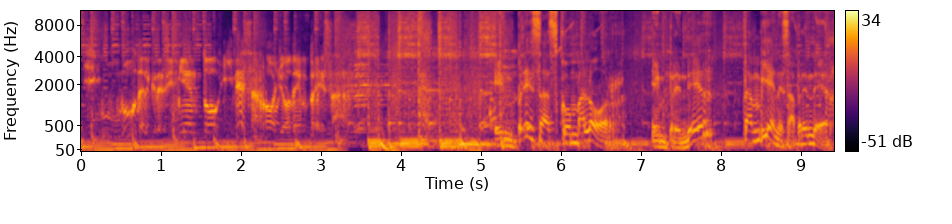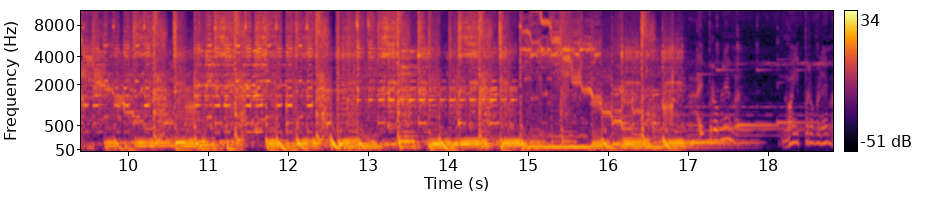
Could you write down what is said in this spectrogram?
y gurú del crecimiento y desarrollo de empresas. Empresas con valor. Emprender también es aprender. Hay problema, no hay problema.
